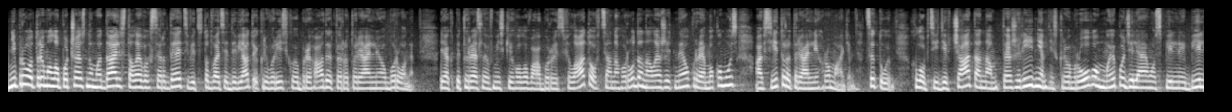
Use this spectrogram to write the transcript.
Дніпро отримало почесну медаль сталевих сердець від 129-ї Криворізької бригади територіальної оборони. Як підкреслив міський голова Борис Філатов, ця нагорода належить не окремо комусь, а всій територіальній громаді. Цитую: хлопці і дівчата нам теж рідні. І з кривим рогом ми поділяємо спільний біль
